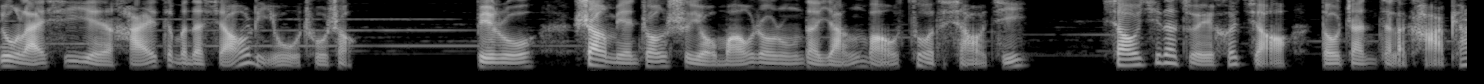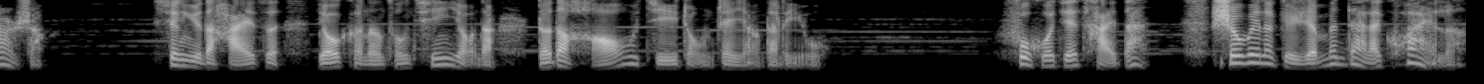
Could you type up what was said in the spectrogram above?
用来吸引孩子们的小礼物出售，比如上面装饰有毛茸茸的羊毛做的小鸡，小鸡的嘴和脚都粘在了卡片上，幸运的孩子有可能从亲友那儿得到好几种这样的礼物。复活节彩蛋。是为了给人们带来快乐。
